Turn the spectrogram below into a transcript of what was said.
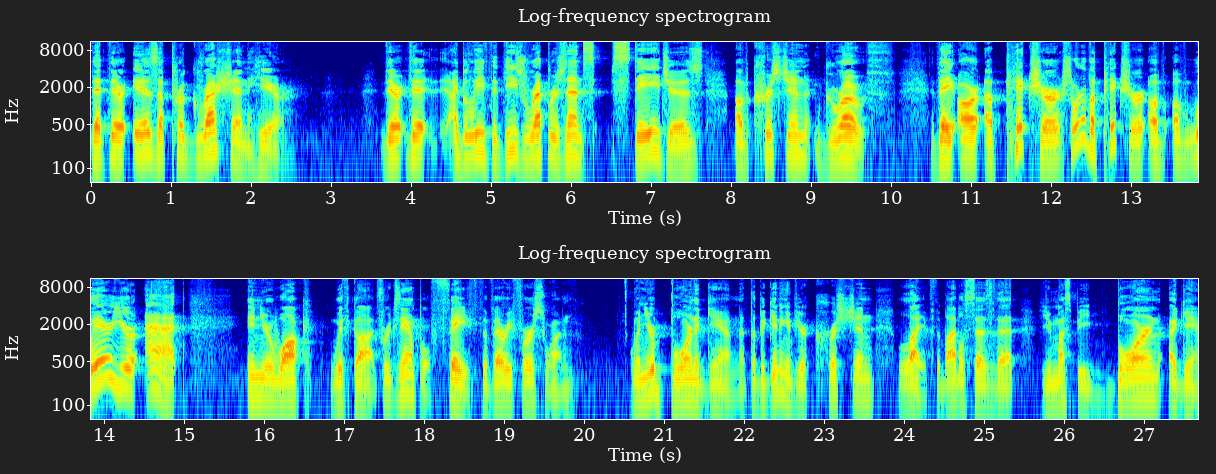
that there is a progression here. There, there, I believe that these represent stages of Christian growth. They are a picture, sort of a picture of, of where you're at in your walk with God. For example, faith, the very first one. When you're born again, at the beginning of your Christian life, the Bible says that you must be born again.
